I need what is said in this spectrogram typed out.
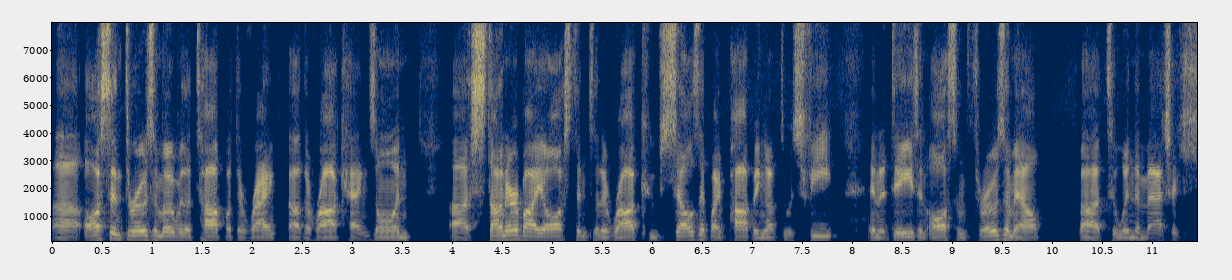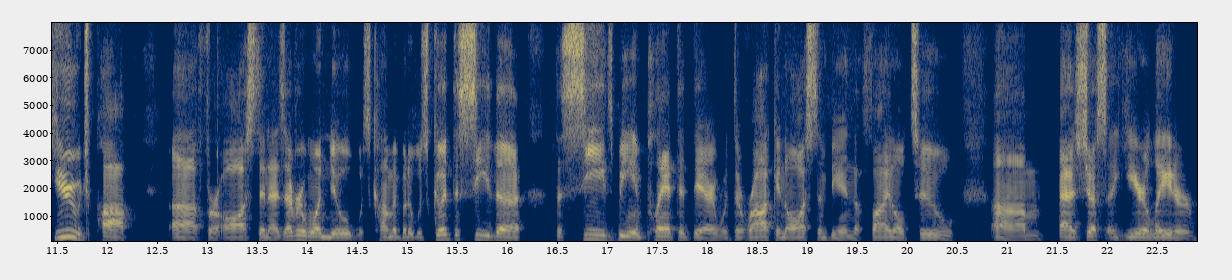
Uh, Austin throws him over the top, but the rank, uh, the Rock hangs on. Uh, stunner by Austin to the Rock, who sells it by popping up to his feet in a daze, and Austin throws him out uh, to win the match. A huge pop uh, for Austin, as everyone knew it was coming. But it was good to see the the seeds being planted there, with the Rock and Austin being the final two. Um, as just a year later,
